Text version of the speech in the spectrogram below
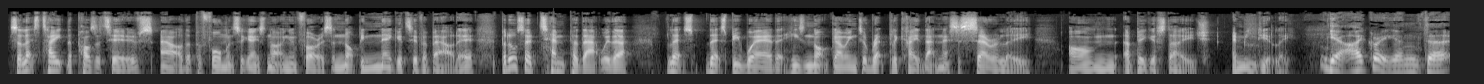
So let's take the positives out of the performance against Nottingham Forest and not be negative about it, but also temper that with a let's let's beware that he's not going to replicate that necessarily on a bigger stage immediately. Yeah, I agree. And uh,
